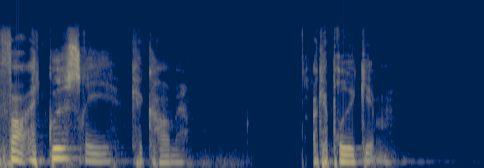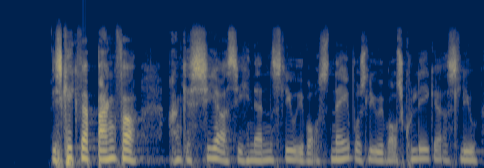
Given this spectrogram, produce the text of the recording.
for at Guds rige kan komme og kan bryde igennem. Vi skal ikke være bange for at engagere os i hinandens liv, i vores nabos liv, i vores kollegaers liv.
